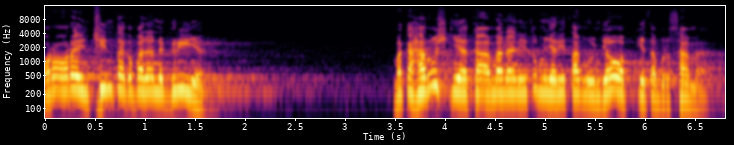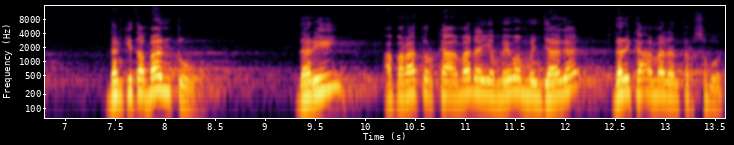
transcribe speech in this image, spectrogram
Orang-orang yang cinta kepada negerinya. Maka harusnya keamanan itu menjadi tanggung jawab kita bersama. Dan kita bantu dari aparatur keamanan yang memang menjaga dari keamanan tersebut.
